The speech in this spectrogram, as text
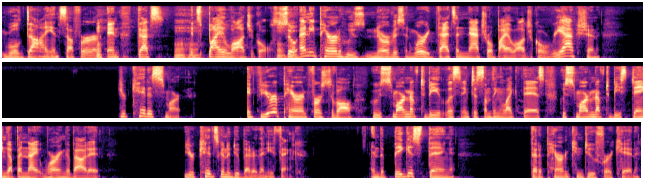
will die and suffer. Mm-hmm. And that's mm-hmm. it's biological. So mm-hmm. any parent who's nervous and worried that's a natural biological reaction. Your kid is smart if you're a parent first of all who's smart enough to be listening to something like this who's smart enough to be staying up at night worrying about it your kid's going to do better than you think and the biggest thing that a parent can do for a kid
